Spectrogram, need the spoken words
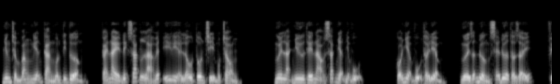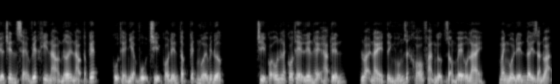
Nhưng trầm băng nghiễn càng muốn tin tưởng, cái này đích xác là huyết ý lìa lâu tôn chỉ một trong. Ngươi lại như thế nào xác nhận nhiệm vụ? Có nhiệm vụ thời điểm, người dẫn đường sẽ đưa tờ giấy, phía trên sẽ viết khi nào nơi nào tập kết, cụ thể nhiệm vụ chỉ có đến tập kết mới biết được. Chỉ có online có thể liên hệ hạ tuyến, loại này tình huống rất khó phản ngược dòng về online, manh mối đến đây gián đoạn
